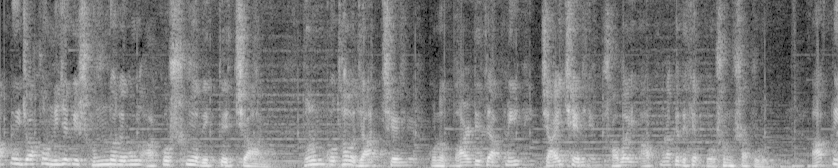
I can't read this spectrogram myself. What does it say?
আপনি যখন নিজেকে সুন্দর এবং আকর্ষণীয় দেখতে চান, ধরুন কোথাও যাচ্ছেন, কোনো পার্টিতে আপনি চাইছেন, সবাই আপনাকে দেখে প্রশংসা করুন। আপনি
